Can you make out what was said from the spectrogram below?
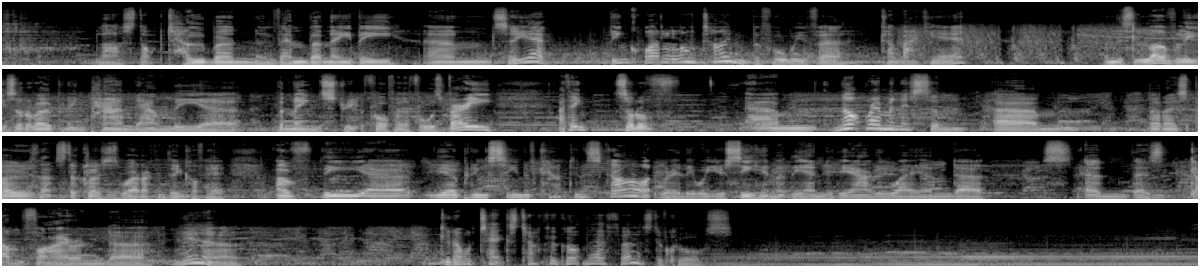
Last October, November maybe. Um, so yeah, been quite a long time before we've uh, come back here. And this lovely sort of opening pan down the uh, the main street of Four Feather Falls. Very, I think, sort of um, not reminiscent, um, but I suppose that's the closest word I can think of here of the uh, the opening scene of Captain Scarlet, really, where you see him at the end of the alleyway and uh, and there's gunfire and uh, yeah, good old Tex Tucker got there first, of course.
